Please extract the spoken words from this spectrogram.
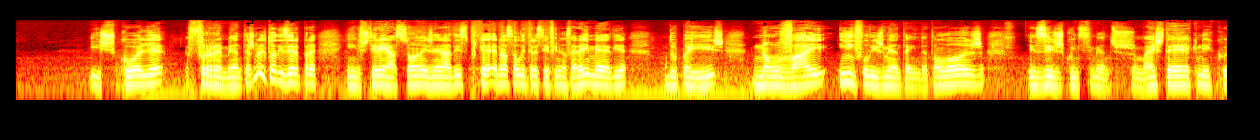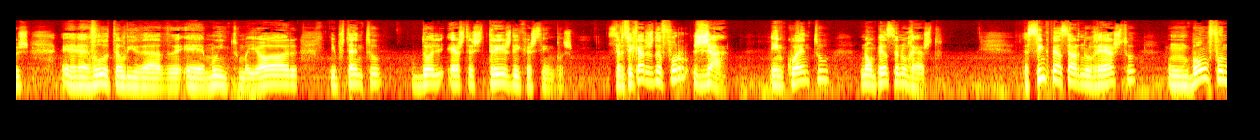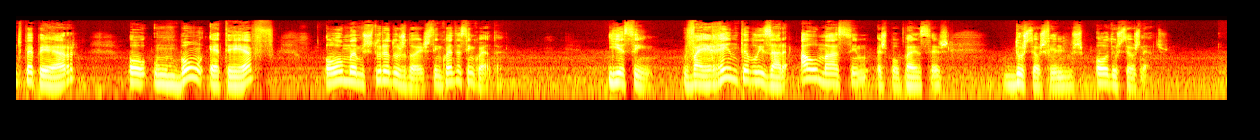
e escolha ferramentas. Não lhe estou a dizer para investir em ações nem nada disso, porque a nossa literacia financeira, em média, do país, não vai, infelizmente, ainda tão longe. Exige conhecimentos mais técnicos, eh, a volatilidade é muito maior e, portanto, dou-lhe estas três dicas simples. Certificados de aforro já, enquanto não pensa no resto. Assim que pensar no resto, um bom fundo PPR ou um bom ETF ou uma mistura dos dois, 50-50. E assim vai rentabilizar ao máximo as poupanças dos seus filhos ou dos seus netos.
